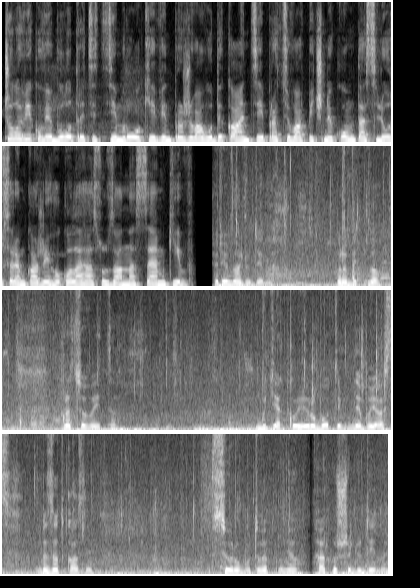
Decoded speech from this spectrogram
Чоловікові було 37 років. Він проживав у Диканці, працював пічником та слюсарем, каже його колега Сузанна Семків. Чарівна людина, робітна, працьовита. Будь-якої роботи він не боявся, безотказний. Всю роботу виповняв хорошою людиною.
